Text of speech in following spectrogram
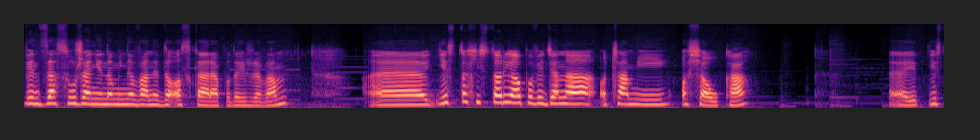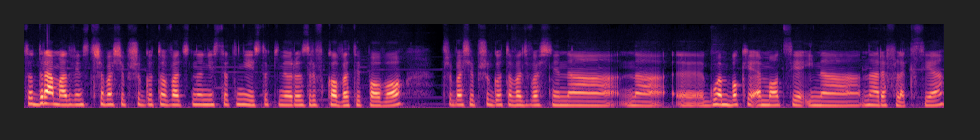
więc zasłużenie nominowany do Oscara podejrzewam. Jest to historia opowiedziana oczami osiołka. E, Jest to dramat, więc trzeba się przygotować. No niestety nie jest to kino rozrywkowe typowo. Trzeba się przygotować właśnie na, na e, głębokie emocje i na, na refleksję.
